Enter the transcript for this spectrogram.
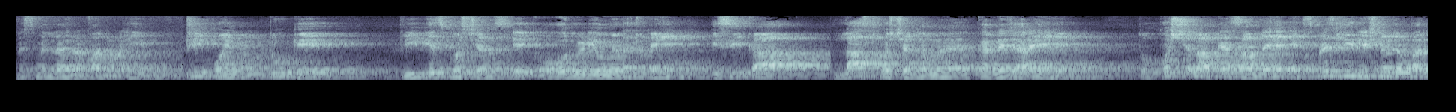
बिस्मिल्लाहिर्रहमानिर्रहीम। 3.2 के प्रीवियस क्वेश्चंस एक और वीडियो में रह चुके हैं। इसी का लास्ट क्वेश्चन हम करने जा रहे हैं। तो क्वेश्चन आपके सामने है expressly rational number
